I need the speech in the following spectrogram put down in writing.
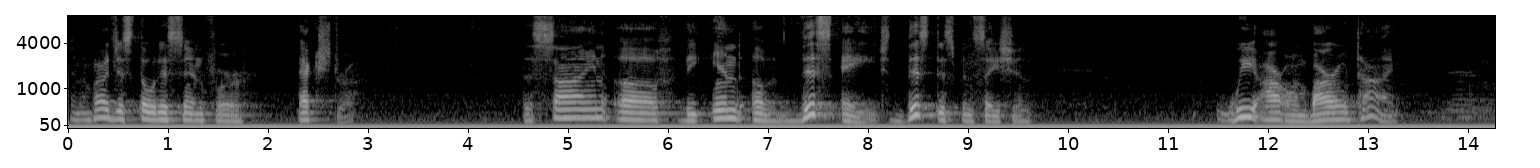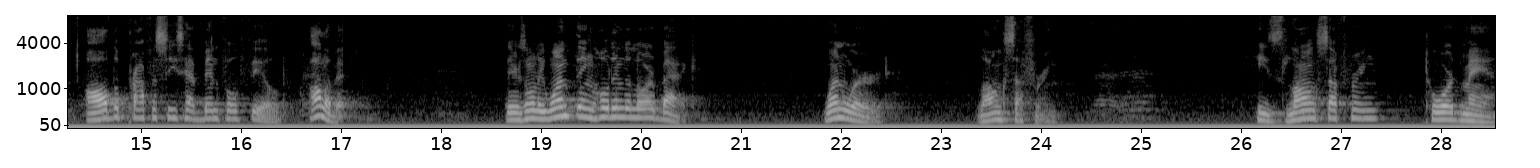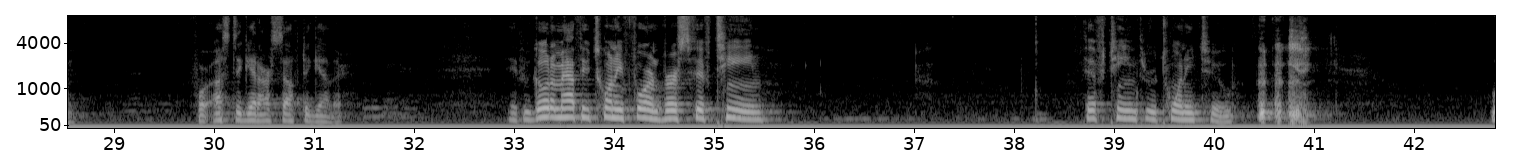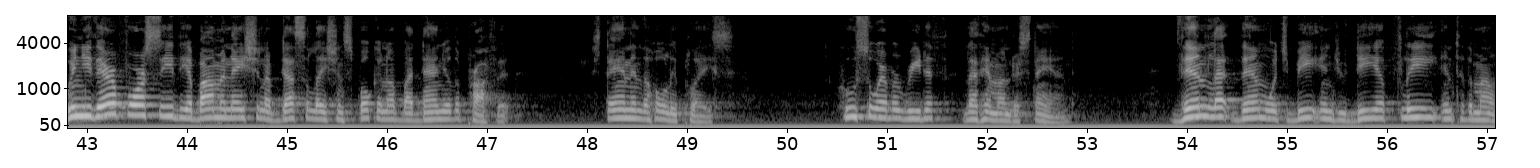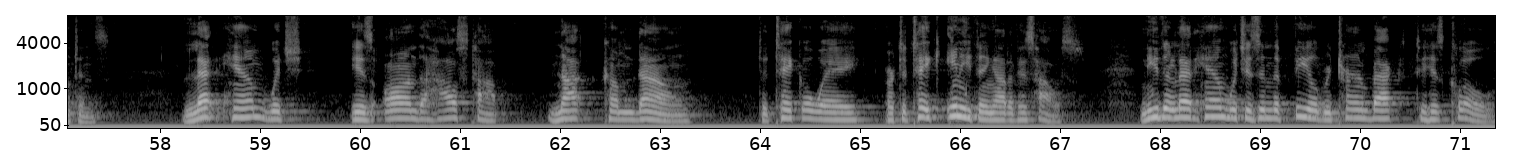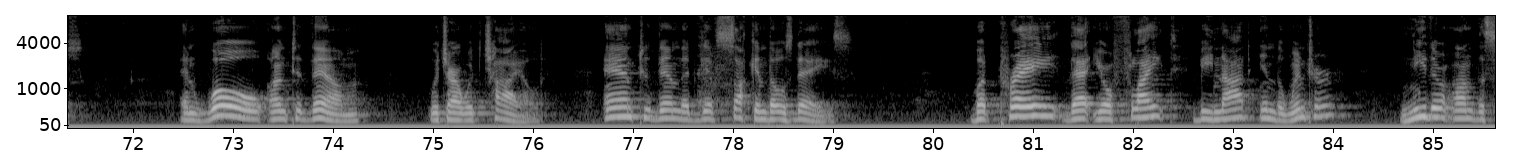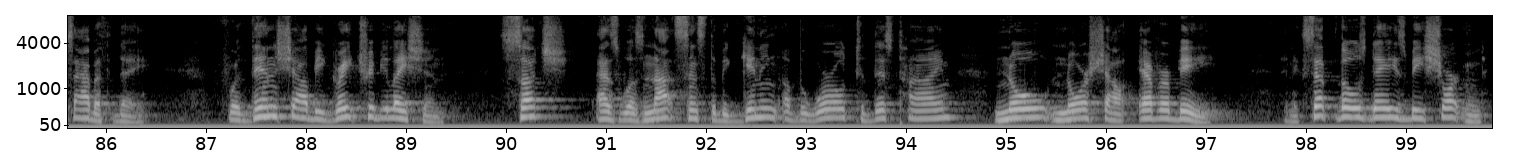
And if I just throw this in for extra, the sign of the end of this age, this dispensation, we are on borrowed time. All the prophecies have been fulfilled, all of it. There's only one thing holding the Lord back one word long suffering. He's long suffering toward man for us to get ourselves together. If we go to Matthew 24 and verse 15, 15 through 22. when ye therefore see the abomination of desolation spoken of by Daniel the prophet, stand in the holy place. Whosoever readeth, let him understand. Then let them which be in Judea flee into the mountains. Let him which is on the housetop not come down to take away or to take anything out of his house. Neither let him which is in the field return back to his clothes. And woe unto them which are with child, and to them that give suck in those days. But pray that your flight be not in the winter, neither on the Sabbath day, for then shall be great tribulation, such as was not since the beginning of the world to this time, no, nor shall ever be. And except those days be shortened,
